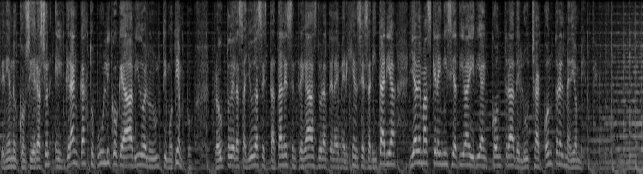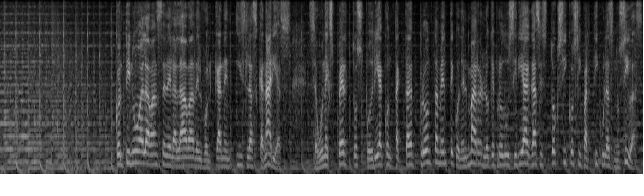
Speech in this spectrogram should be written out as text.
teniendo en consideración el gran gasto público que ha habido en el último tiempo, producto de las ayudas estatales entregadas durante la emergencia sanitaria y además que la iniciativa iría en contra de lucha contra el medio ambiente. Continúa el avance de la lava del volcán en Islas Canarias. Según expertos, podría contactar prontamente con el mar, lo que produciría gases tóxicos y partículas nocivas,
